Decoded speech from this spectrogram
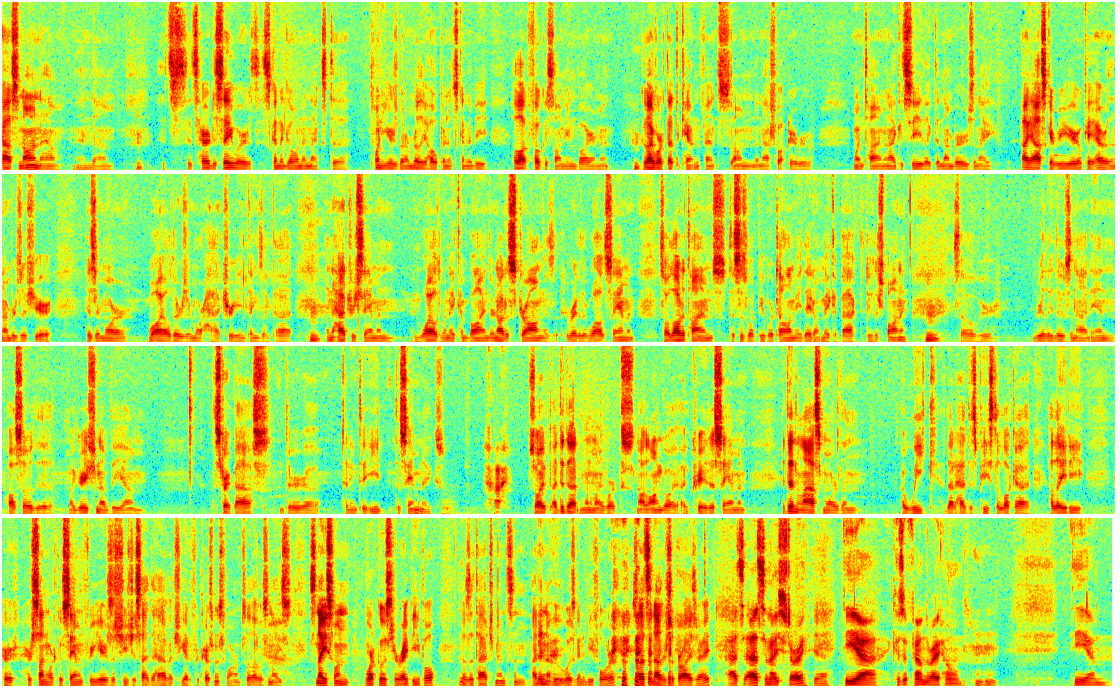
passing on now, and um, Hmm. it's it's hard to say where it's, it's going to go in the next uh, 20 years, but I'm really hoping it's going to be a lot focused on the environment. Hmm. Because I worked at the Counting Fence on the Nashwaak River one time, and I could see like the numbers, and I I ask every year, okay, how are the numbers this year? Is there more wilders are more hatchery and things like that. Hmm. And the hatchery salmon and wild, when they combine, they're not as strong as a regular wild salmon. So a lot of times, this is what people are telling me, they don't make it back to do their spawning. Hmm. So we're really losing that. And also the migration of the, um, the striped bass, they're uh, tending to eat the salmon eggs. Ha. So I, I did that in one of my works not long ago. I, I created a salmon. It didn't last more than a week that I had this piece to look at. A lady, her her son worked with salmon for years, and she just had to have it. She got it for Christmas for him, so that was nice. It's nice when work goes to the right people, those attachments, and I didn't know who it was going to be for. So that's another surprise, right? That's that's a nice story. Yeah. The because it found the right home. hmm The um,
